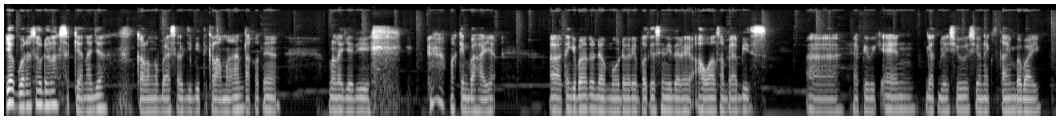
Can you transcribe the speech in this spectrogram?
Ya gua rasa udahlah sekian aja. Kalau ngebahas LGBT kelamaan takutnya malah jadi makin bahaya Eh, thank you banget udah mau dengerin podcast ini dari awal sampai habis. Eh, happy weekend. God bless you. See you next time. Bye bye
